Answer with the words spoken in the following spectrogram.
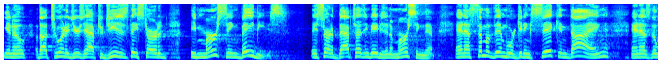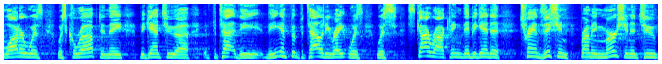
you know, about 200 years after Jesus, they started immersing babies. They started baptizing babies and immersing them. And as some of them were getting sick and dying, and as the water was, was corrupt and they began to, uh, the, the infant fatality rate was, was skyrocketing, they began to transition from immersion into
